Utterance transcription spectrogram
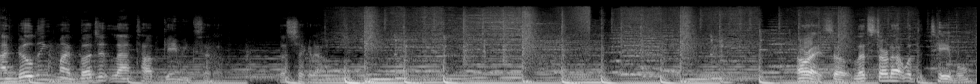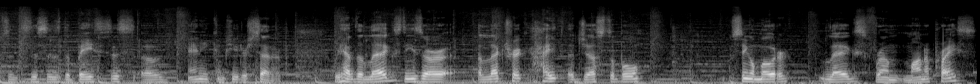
I'm building my budget laptop gaming setup. Let's check it out. All right, so let's start out with the table since this is the basis of any computer setup. We have the legs. These are electric height adjustable single motor legs from Monoprice.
